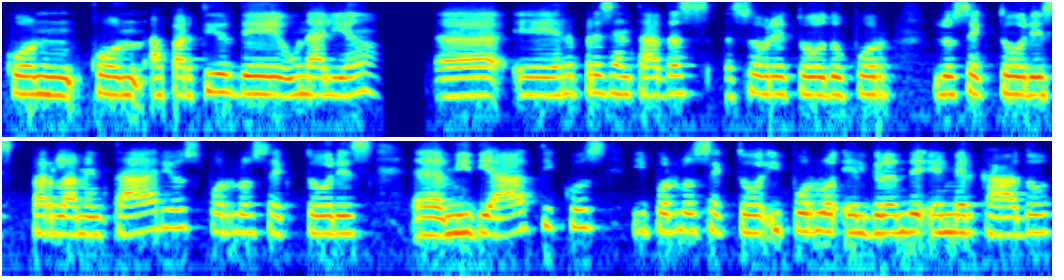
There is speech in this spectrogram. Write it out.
con, con, a partir de una alianza Uh, eh, representadas sobre todo por los sectores parlamentarios, por los sectores uh, mediáticos y por los y por lo, el grande el mercado,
